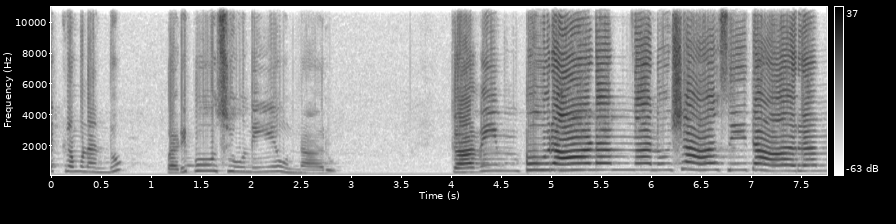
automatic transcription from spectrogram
చక్రమునందు పడిపోచూనే ఉన్నారు. कविं पुराणम् अनुशासितारम्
